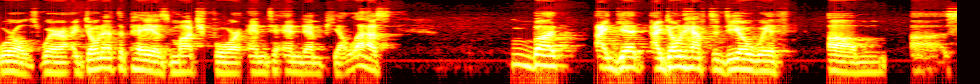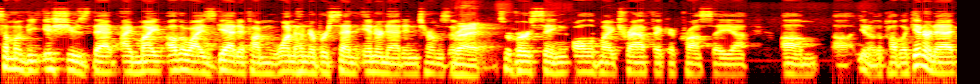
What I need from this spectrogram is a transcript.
worlds where I don't have to pay as much for end to end MPLS, but I get, I don't have to deal with um, uh, some of the issues that I might otherwise get if I'm 100% internet in terms of right. traversing all of my traffic across a, uh, um, uh, you know, the public internet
